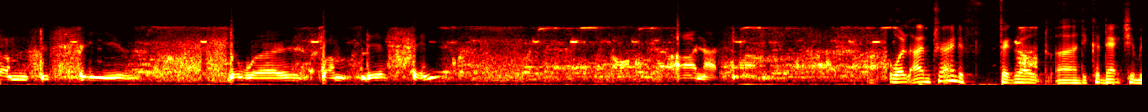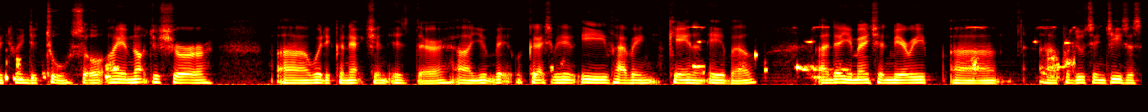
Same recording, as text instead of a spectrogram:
come to save the world from their sin? Or not? Uh, well, I'm trying to figure out uh, the connection between the two. So I am not too sure uh, where the connection is there. Uh, you made connection between Eve having Cain and Abel, and then you mentioned Mary uh, uh, producing Jesus.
